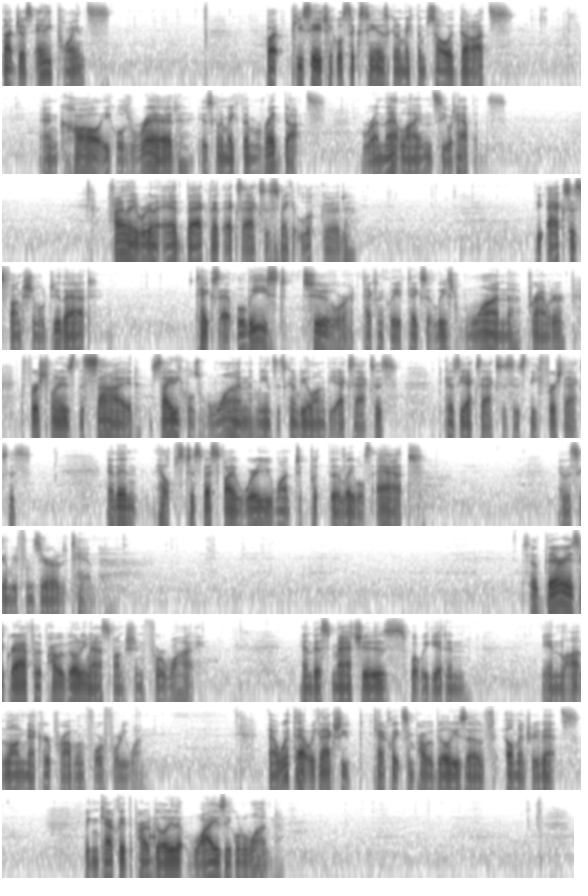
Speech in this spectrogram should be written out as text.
Not just any points, but PCH equals 16 is going to make them solid dots. And col equals red is going to make them red dots. Run that line and see what happens. Finally, we're going to add back that x-axis to make it look good. The axis function will do that. It takes at least two, or technically it takes at least one parameter. The first one is the side. Side equals 1 means it's going to be along the x-axis because the x-axis is the first axis. And then helps to specify where you want to put the labels at. And this is going to be from 0 to 10. So there is a graph of the probability mass function for y. And this matches what we get in in Longnecker problem 441. Now with that, we can actually calculate some probabilities of elementary events. We can calculate the probability that y is equal to 1.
